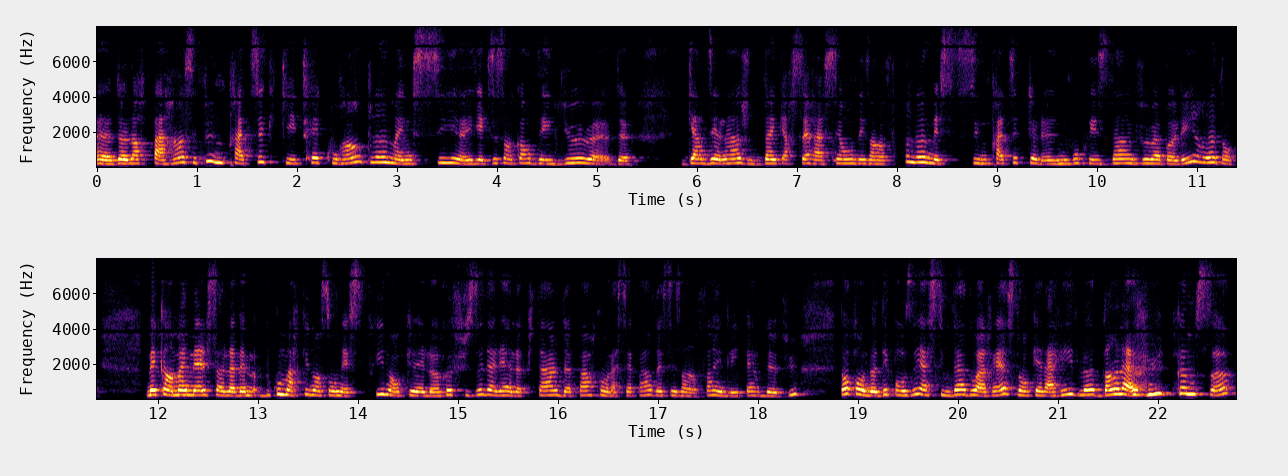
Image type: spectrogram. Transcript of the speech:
euh, de leurs parents, c'est plus une pratique qui est très courante, même s'il euh, existe encore des lieux de gardiennage ou d'incarcération des enfants, mais c'est une pratique que le nouveau président veut abolir. donc, mais quand même, elle, ça l'avait beaucoup marqué dans son esprit. Donc, elle a refusé d'aller à l'hôpital de peur qu'on la sépare de ses enfants et de les perdre de vue. Donc, on l'a déposée à Ciudad Juarez. Donc, elle arrive là, dans la rue, comme ça,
